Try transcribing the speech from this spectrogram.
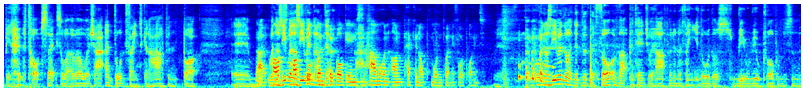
being out the top six or whatever, which I, I don't think is going to happen, but. Um, Aye, when, when there's, when there's even win the- football games and Hamilton aren't picking up more than twenty four points. Yeah. but, when there's even like the, the, the thought of that potentially happening, I think you know there's real real problems, and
